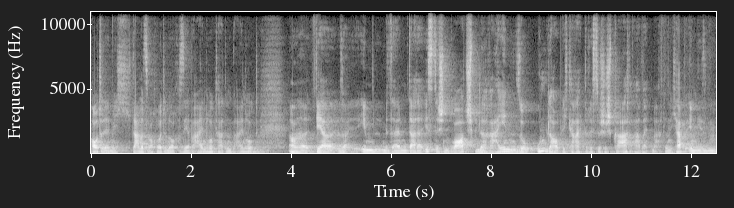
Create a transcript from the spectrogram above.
Autor, der mich damals auch heute noch sehr beeindruckt hat und beeindruckt, äh, der eben mit seinen dadaistischen Wortspielereien so unglaublich charakteristische Spracharbeit macht. Und ich habe in diesem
